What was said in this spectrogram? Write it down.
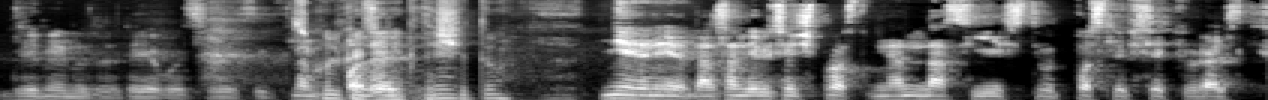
Две минуты требуется. Нам Сколько подать... денег на счету? Нет, нет, на самом деле все очень просто. У нас есть вот после всех февральских...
